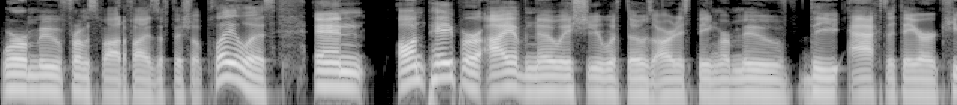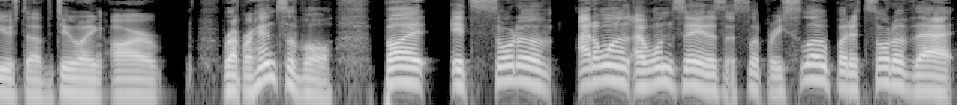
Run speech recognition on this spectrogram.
were removed from Spotify's official playlist. And on paper, I have no issue with those artists being removed. The acts that they are accused of doing are reprehensible, but it's sort of I don't want to I wouldn't say it is a slippery slope, but it's sort of that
